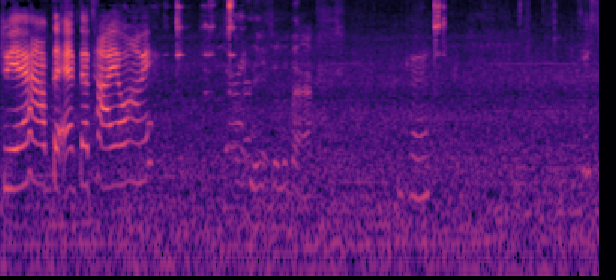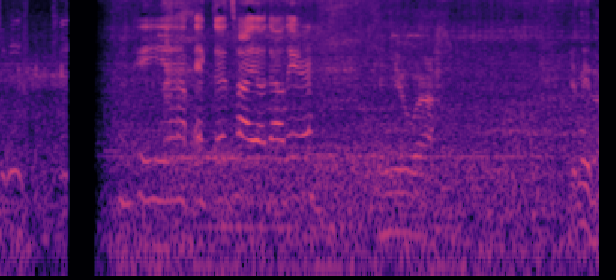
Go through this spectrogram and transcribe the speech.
Do you have the extra tire on it? Underneath in the back. Okay. In case you need. Okay, you have extra tire down there. Can you uh, give me the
